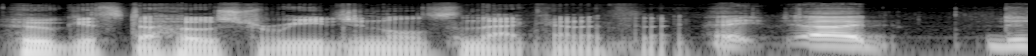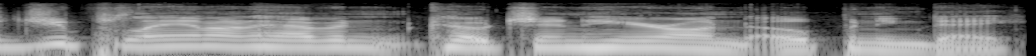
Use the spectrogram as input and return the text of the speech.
who gets to host regionals and that kind of thing. Hey, uh, did you plan on having coach in here on opening day?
